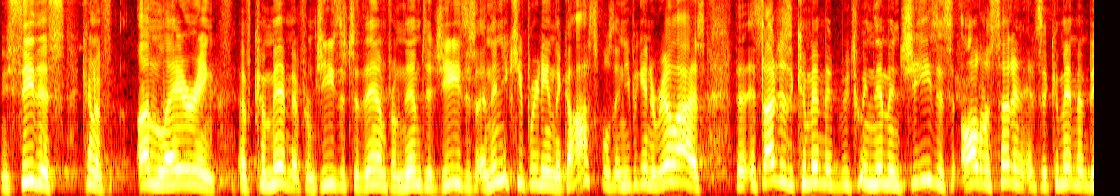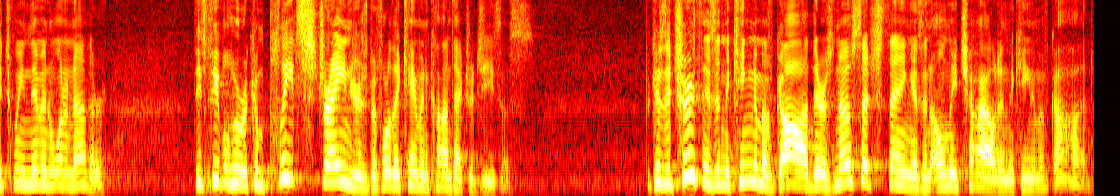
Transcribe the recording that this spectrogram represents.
And you see this kind of unlayering of commitment from Jesus to them, from them to Jesus. And then you keep reading in the Gospels and you begin to realize that it's not just a commitment between them and Jesus. All of a sudden, it's a commitment between them and one another. These people who were complete strangers before they came in contact with Jesus. Because the truth is, in the kingdom of God, there's no such thing as an only child in the kingdom of God.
